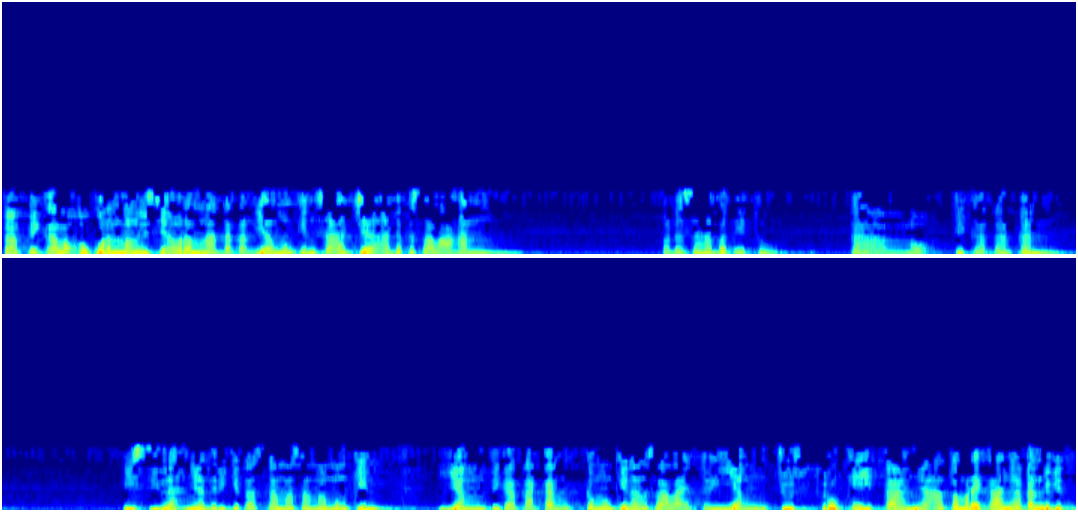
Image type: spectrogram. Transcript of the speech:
Tapi kalau ukuran manusia orang mengatakan ya mungkin saja ada kesalahan pada sahabat itu. Kalau dikatakan istilahnya dari kita sama-sama mungkin yang dikatakan kemungkinan salah itu yang justru kitanya atau mereka kan begitu.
